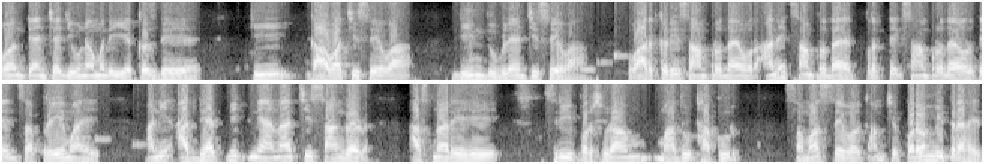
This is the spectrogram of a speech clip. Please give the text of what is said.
पण त्यांच्या जीवनामध्ये एकच ध्येय आहे की गावाची सेवा दीन दुबळ्यांची सेवा वारकरी संप्रदायावर अनेक संप्रदाय आहेत. प्रत्येक संप्रदायावर त्यांचा प्रेम आहे. आणि आध्यात्मिक ज्ञानाची सांगड असणारे हे श्री परशुराम माधू ठाकूर समाजसेवक आमचे परम मित्र आहेत.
